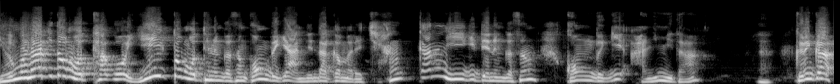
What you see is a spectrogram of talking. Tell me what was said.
영원하지도 못하고 이익도 못하는 것은 공덕이 안 된다 그 말이에요. 잠깐 이익이 되는 것은 공덕이 아닙니다. 그러니까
